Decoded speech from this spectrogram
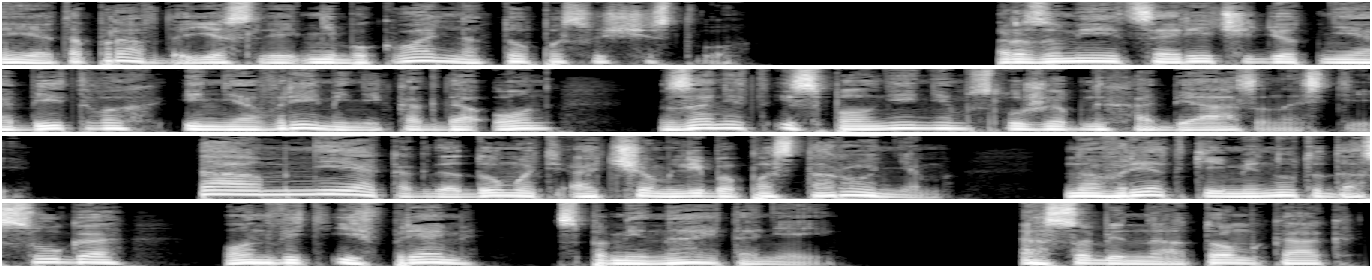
и это правда, если не буквально, то по существу. Разумеется, речь идет не о битвах и не о времени, когда он занят исполнением служебных обязанностей. Там некогда думать о чем-либо постороннем, но в редкие минуты досуга он ведь и впрямь вспоминает о ней особенно о том, как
